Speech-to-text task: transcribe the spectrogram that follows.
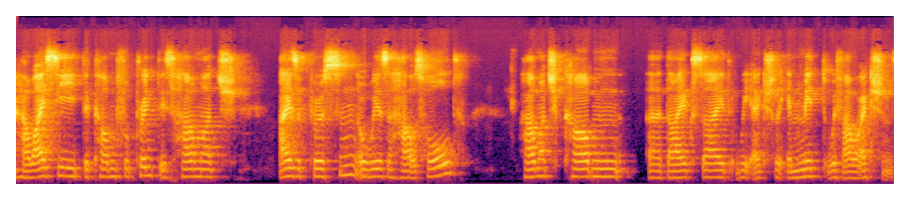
how I see the carbon footprint is how much I, as a person, or we as a household, how much carbon uh, dioxide we actually emit with our actions.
